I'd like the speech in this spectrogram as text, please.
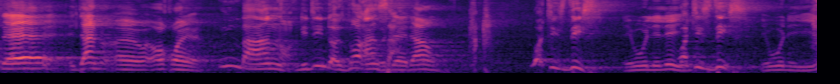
tẹ ìjánu ọkọ̀ ẹ̀ Mba ano, the thing does not ó tẹ answer. dáhùn What is this? èwo leléyìí What is this? èwo nìyí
